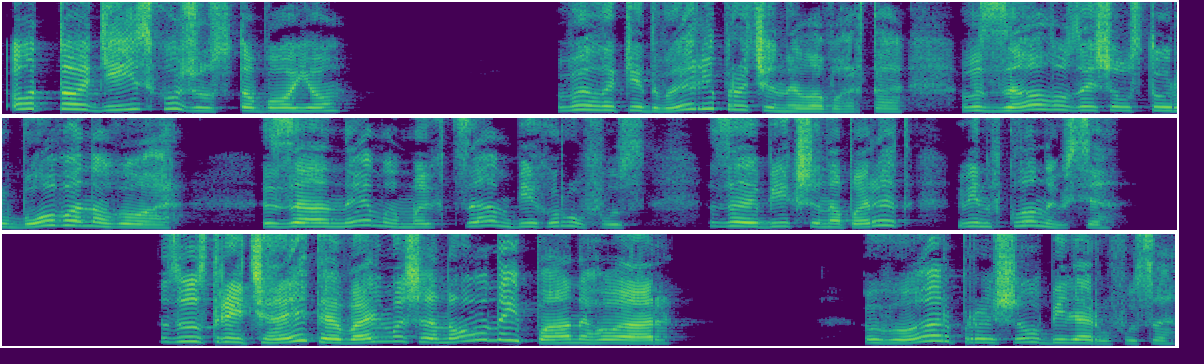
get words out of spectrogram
от тоді й схожу з тобою. Великі двері прочинила варта. В залу зайшов стурбовано Гуар. За ними михцем біг Руфус. Забігши наперед, він вклонився. Зустрічайте, вельми шановний пан Гуар. Гуар пройшов біля Руфуса.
